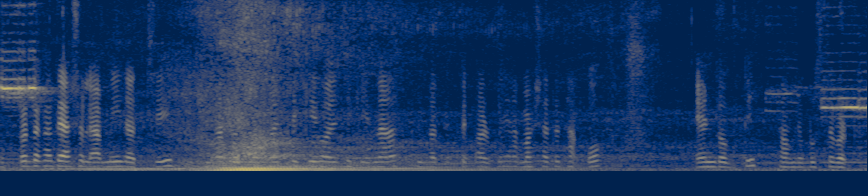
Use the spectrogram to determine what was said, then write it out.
ডক্টর দেখাতে আসলে আমি যাচ্ছি। কাছে কী হয়েছে কি না? তোমরা দেখতে পারবে। আমার সাথে থাকো। এন্ড অবধি তাহলে বুঝতে পারবে।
